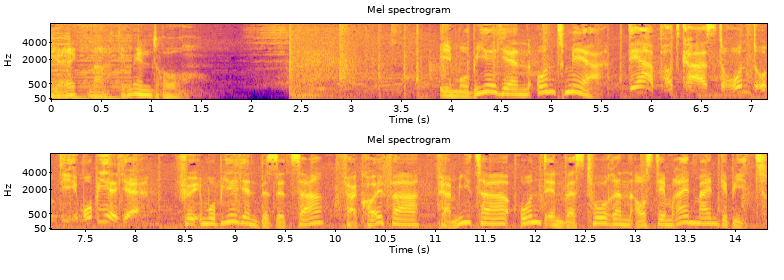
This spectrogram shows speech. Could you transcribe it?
direkt nach dem Intro. Immobilien und mehr. Der Podcast rund um die Immobilie. Für Immobilienbesitzer, Verkäufer, Vermieter und Investoren aus dem Rhein-Main-Gebiet.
